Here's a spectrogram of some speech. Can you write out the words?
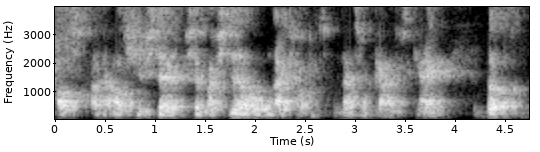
als, als je snel, zeg maar, snel naar zo'n naar zo'n casus kijkt, dat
